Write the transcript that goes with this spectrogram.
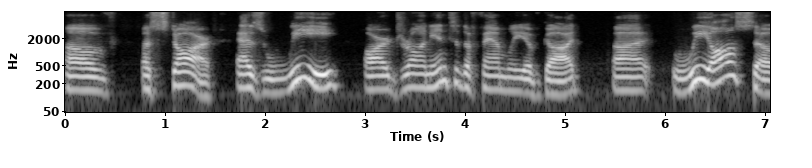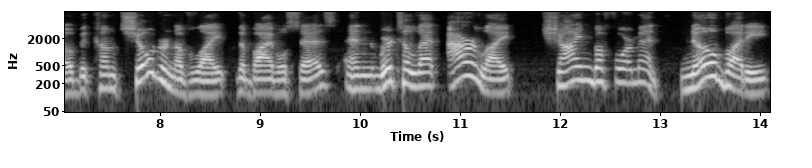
of a star. As we are drawn into the family of God, uh, we also become children of light, the Bible says, and we're to let our light shine before men. Nobody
